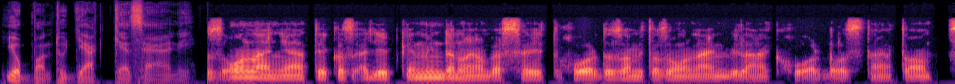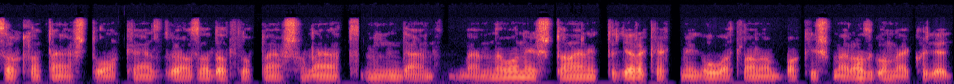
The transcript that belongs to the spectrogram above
jobban tudják kezelni. Az online játék az egyébként minden olyan veszélyt hordoz, amit az online világ hordoz, tehát a szaklatástól kezdve az adatlopáson át minden benne van, és talán itt a gyerekek még óvatlanabbak is, mert azt gondolják, hogy egy,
